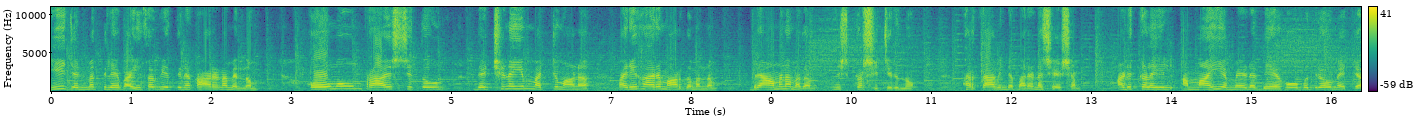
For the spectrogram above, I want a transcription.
ഈ ജന്മത്തിലെ വൈധവ്യത്തിന് കാരണമെന്നും ഹോമവും പ്രായശ്ചിത്തവും ദക്ഷിണയും മറ്റുമാണ് പരിഹാരമാർഗമെന്നും ബ്രാഹ്മണമതം നിഷ്കർഷിച്ചിരുന്നു. ഭർത്താവിന്റെ മരണശേഷം അടുക്കളയിൽ അമ്മായിയമ്മയുടെ ദേഹോപദ്രവമേറ്റ്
